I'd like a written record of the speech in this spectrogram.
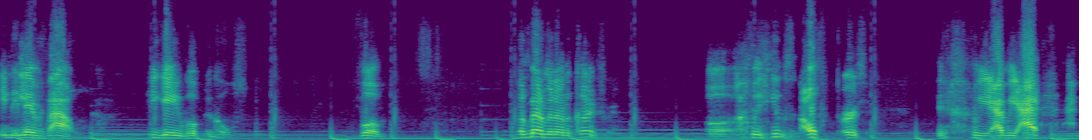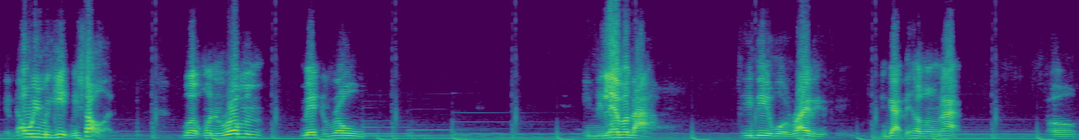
in the eleventh hour, he gave up the ghost for the betterment of the country. Uh, I mean, he was an awful person. I mean, I mean, I, I don't even get me started. But when the rubber met the road in the eleventh hour, he did what right and got the hell on out. Um,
